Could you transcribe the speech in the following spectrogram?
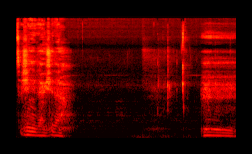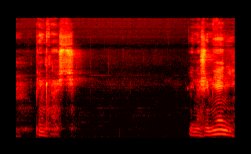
Co się nie da, jak się da. Mm, piękność. Ino się mieni.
